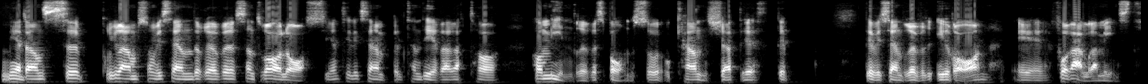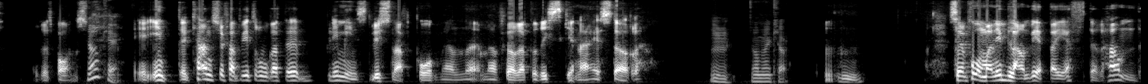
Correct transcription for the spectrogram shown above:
Medans eh, program som vi sänder över Centralasien till exempel tenderar att ha, ha mindre respons och, och kanske att det, det, det, vi sänder över Iran är, får allra minst respons. Okay. Eh, inte kanske för att vi tror att det blir minst lyssnat på men, eh, men för att riskerna är större. Mm. Ja, men klart. Mm. Sen får man ibland veta i efterhand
